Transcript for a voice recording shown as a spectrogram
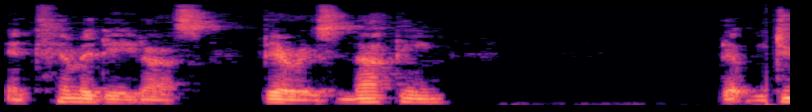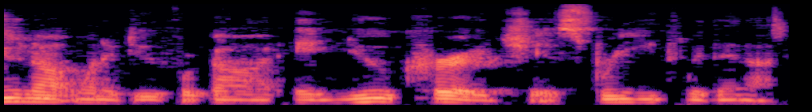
intimidate us. There is nothing that we do not want to do for God. A new courage is breathed within us.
